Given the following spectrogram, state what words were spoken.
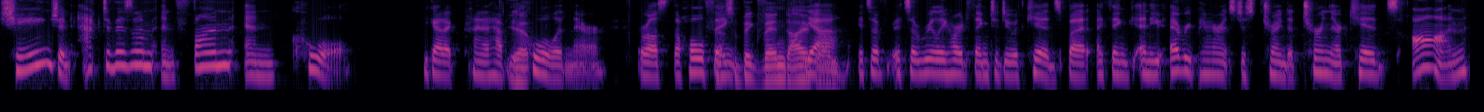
change and activism and fun and cool. You got to kind of have yep. cool in there, or else the whole thing. That's a big Venn diagram. Yeah, it's a it's a really hard thing to do with kids, but I think any every parent's just trying to turn their kids on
